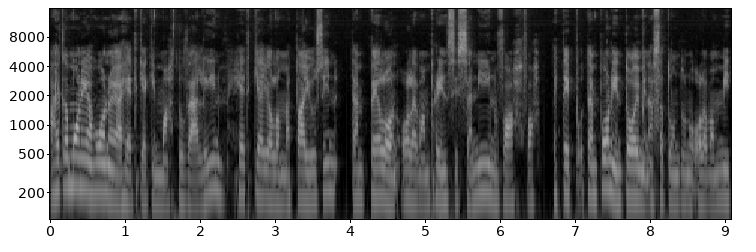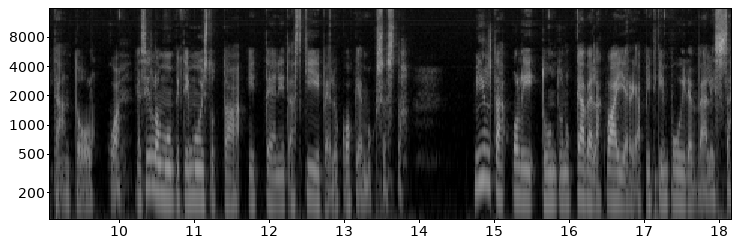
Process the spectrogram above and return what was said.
Aika monia huonoja hetkiäkin mahtui väliin, hetkiä, jolloin mä tajusin tämän pelon olevan prinssissä niin vahva, ettei tämän ponin toiminnassa tuntunut olevan mitään tolkkua. Ja silloin mun piti muistuttaa itteeni tästä kiipeilykokemuksesta. Miltä oli tuntunut kävellä vajeria pitkin puiden välissä,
